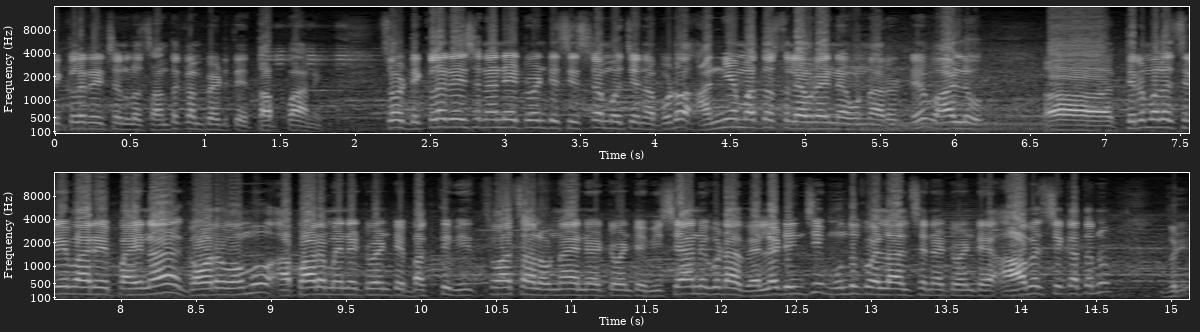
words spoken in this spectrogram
డిక్లరేషన్లో సంతకం పెడితే తప్ప అని. సో డిక్లరేషన్ అనేటువంటి సిస్టమ్ వచ్చినప్పుడు అన్య మతస్థులు ఎవరైనా ఉన్నారంటే వాళ్ళు తిరుమల శ్రీవారి పైన గౌరవము అపారమైనటువంటి భక్తి విశ్వాసాలు ఉన్నాయనేటువంటి విషయాన్ని కూడా వెల్లడించి ముందుకు వెళ్ళాల్సినటువంటి ఆవశ్యకతను బ్రి-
